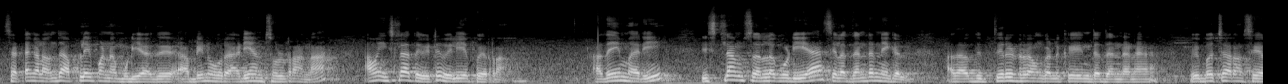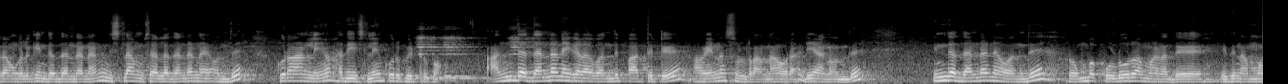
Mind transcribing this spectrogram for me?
சட்டங்களை வந்து அப்ளை பண்ண முடியாது அப்படின்னு ஒரு அடியான் சொல்கிறான்னா அவன் இஸ்லாத்தை விட்டு வெளியே போயிடுறான். அதே மாதிரி இஸ்லாம் சொல்லக்கூடிய சில தண்டனைகள் அதாவது திருடுறவங்களுக்கு இந்த தண்டனை விபச்சாரம் செய்கிறவங்களுக்கு இந்த தண்டனைன்னு இஸ்லாம் சில தண்டனை வந்து குரான்லேயும் ஹதீஸ்லேயும் குறிப்பிட்டிருக்கோம். அந்த தண்டனைகளை வந்து பார்த்துட்டு அவன் என்ன சொல்கிறான்னா ஒரு அடியான் வந்து இந்த தண்டனை வந்து ரொம்ப கொடூரமானது இது நம்ம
